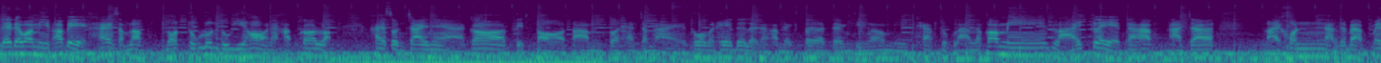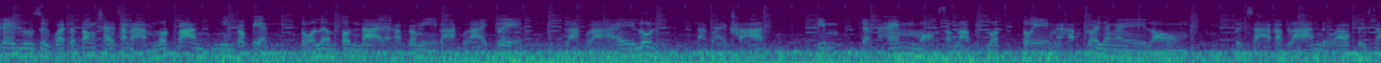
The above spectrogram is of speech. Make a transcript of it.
เรียกได้ว่ามีผ้าเบรกให้สำหรับรถทุกรุ่นทุกยี่ห้อนะครับ ก็ใครสนใจเนี่ยก็ติดต่อตามตัวแทนจำหน่ายทั่วประเทศได้เลยนะครับ Nexter แต่จริงๆแล้วมีแทบทุกร้าน แล้วก็มีหลายเกรดนะครับ อาจจะหลายคนอาจจะแบบไม่ได้รู้สึกว่าจะต้องใช้สนามรถบ้านจริงก็เปลี่ยนตัวเริ่มต้นได้นะครับ ก็มีหลากหลายเกรด หลากหลายรุ่น หลากหลายคลาสที่จะให้เหมาะสำหรับรถตัวเองนะครับ ก็ยังไงลองปรึกษากับร้านหรือว่าปรึกษา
